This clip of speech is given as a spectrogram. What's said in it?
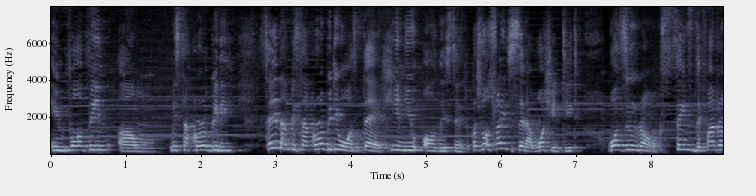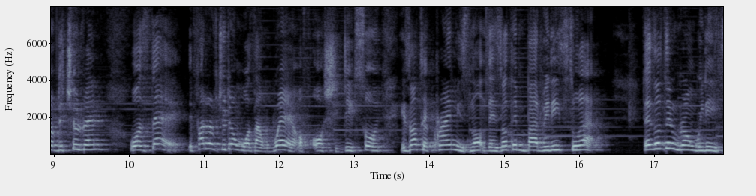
involving um, Mr. Korra Obidi, saying that Mr. Korra Obidi was there, he knew all these things because she was trying to say that what she did wasn't wrong since the father of the children was there. The father of children was aware of all she did. So it's not a crime, it's not there's nothing bad with it to her. There's nothing wrong with it.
